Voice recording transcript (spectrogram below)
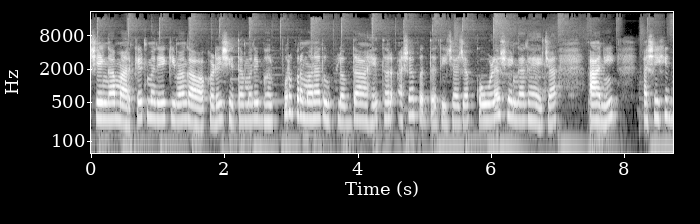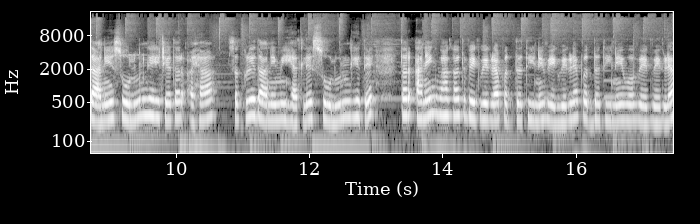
शेंगा मार्केटमध्ये किंवा गावाकडे शेतामध्ये भरपूर प्रमाणात उपलब्ध आहे तर अशा पद्धतीच्या ज्या कोवळ्या शेंगा घ्यायच्या आणि असे ही दाणे सोलून घ्यायचे तर ह्या सगळे दाणे मी ह्यातले सोलून घेते. तर अनेक भागात वेगवेगळ्या पद्धतीने वेगवेगळ्या पद्धतीने व वेगवेगळ्या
